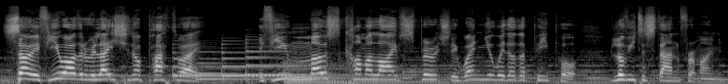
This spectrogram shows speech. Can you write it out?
so if you are the relational pathway, if you most come alive spiritually when you're with other people, I'd love you to stand for a moment.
